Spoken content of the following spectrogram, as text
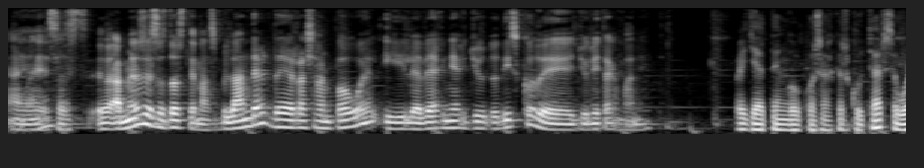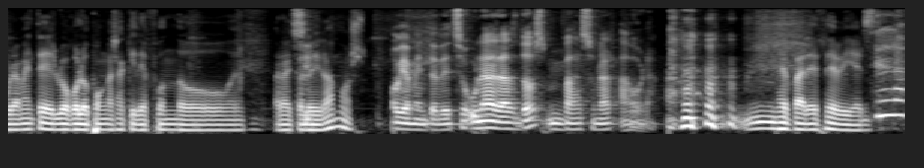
Eh, esas- al menos esos dos temas, Blunder de Rashan Powell y Le Dernier Jour du Disco de Julieta Campanet. Pues ya tengo cosas que escuchar. Seguramente luego lo pongas aquí de fondo eh, para que Sí. lo digamos. Obviamente, de hecho, una de las dos va a sonar ahora. Me parece bien. C'est la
